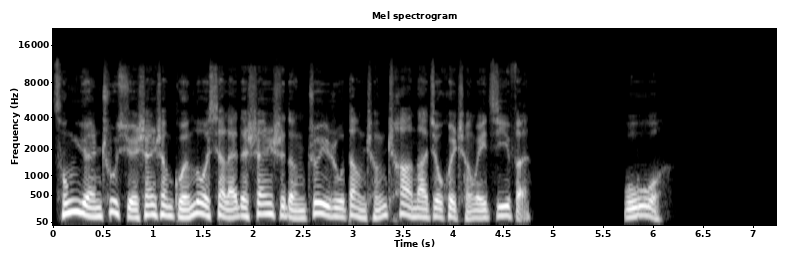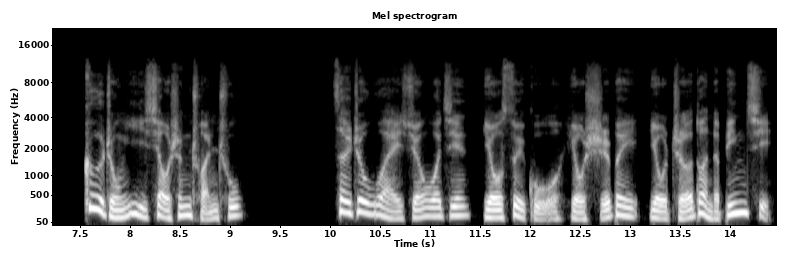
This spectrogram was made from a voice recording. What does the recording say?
从远处雪山上滚落下来的山石等坠入荡城，刹那就会成为齑粉。呜呜，各种异笑声传出，在这雾霭漩涡间，有碎骨，有石碑，有折断的兵器，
